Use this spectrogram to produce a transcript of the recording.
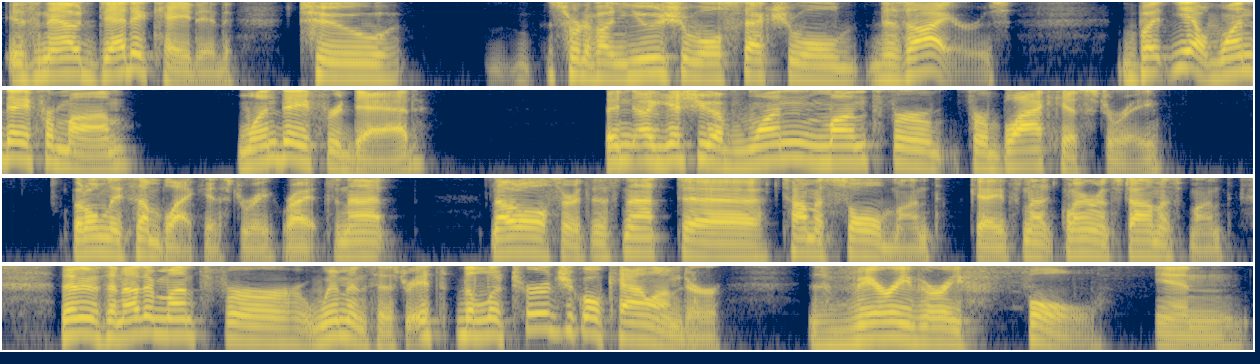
is now dedicated to sort of unusual sexual desires. But yeah, one day for mom, one day for dad. Then I guess you have one month for, for black history, but only some black history, right? It's not, not all sorts. It's not uh, Thomas Sowell month. Okay. It's not Clarence Thomas month. Then there's another month for women's history. It's the liturgical calendar is very, very full in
